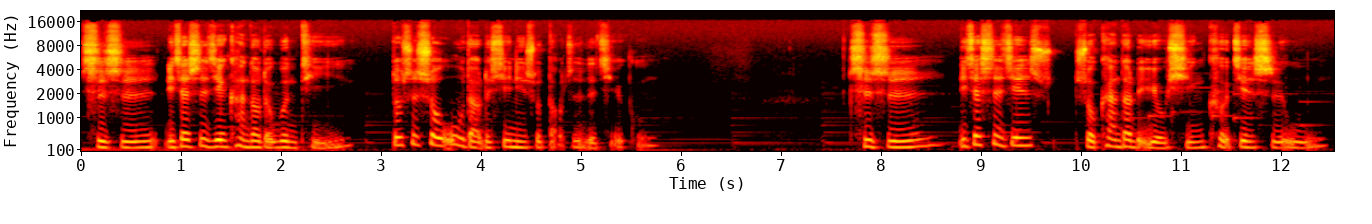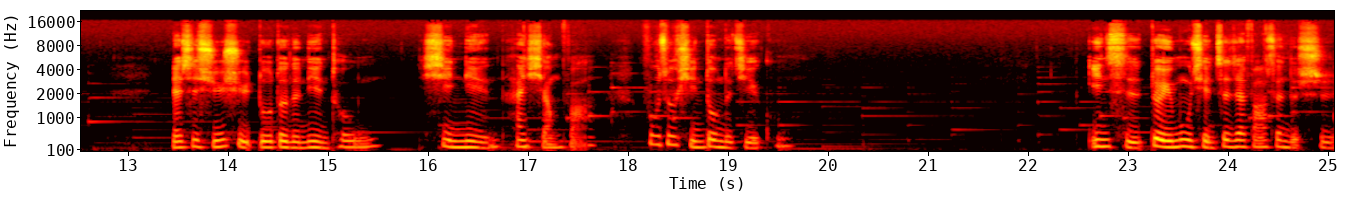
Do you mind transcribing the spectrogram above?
此时你在世间看到的问题，都是受误导的心灵所导致的结果。此时，你在世间所看到的有形可见事物，乃是许许多多的念头、信念和想法付诸行动的结果。因此，对于目前正在发生的事，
